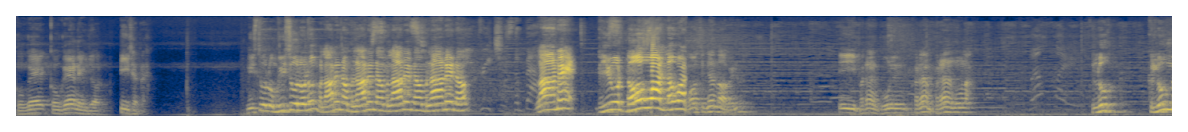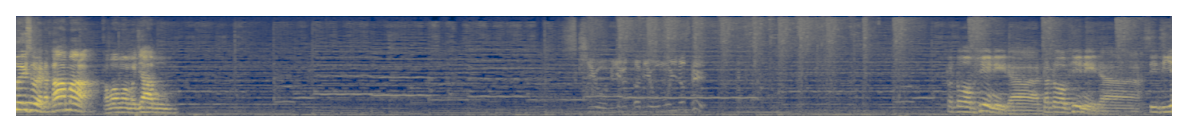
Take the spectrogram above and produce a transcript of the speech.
ကိုကဲကိုကဲနေပြီးတော့တီးထက်တာမီဆိုလိုမီဆိုလိုနော်မလာနဲ့နော်မလာနဲ့နော်မလာနဲ့နော်မလာနဲ့နော် Reaches the bell. လာနဲ့ဒီကိုတော့ဝတော့ဝဟောတင်ကြတော့ပဲနော်အေးဗရန်ကိုဗရန်ဗရန်လုံးလား Well played. ဂလူ ဂလူးမိတ်ဆိုရတခါမှကဘာမှမကြဘူးတော်တော်ဖြစ်နေတာတော်တော်ဖြစ်နေတာစီတီက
